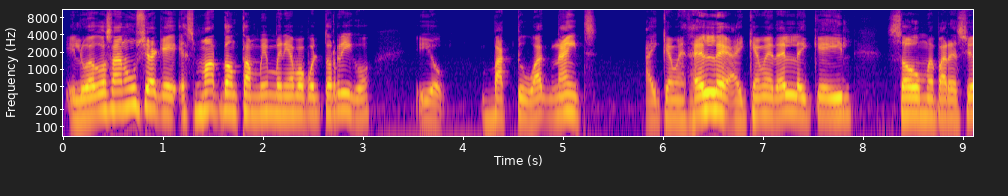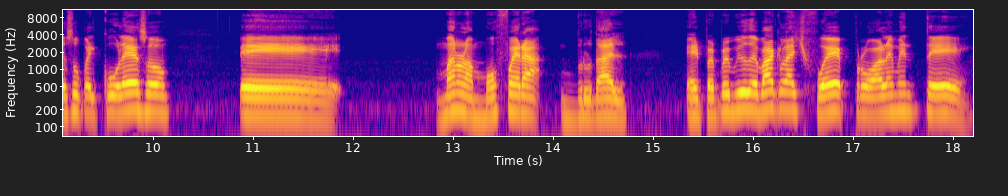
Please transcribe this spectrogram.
y luego se anuncia que SmackDown también venía para Puerto Rico, y yo, back to back nights, hay que meterle, hay que meterle, hay que ir. So, me pareció súper cool eso. Eh, mano, la atmósfera brutal. El pay-per-view de Backlash fue probablemente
